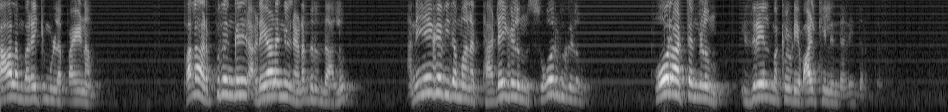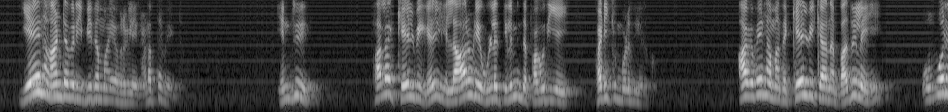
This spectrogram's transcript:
காலம் வரைக்கும் உள்ள பயணம். பல அற்புதங்கள் அடையாளங்கள் நடந்திருந்தாலும் அநேக விதமான தடைகளும் சோர்வுகளும் போராட்டங்களும் இஸ்ரேல் மக்களுடைய வாழ்க்கையில் நிறைந்திருந்தது. ஏன் ஆண்டவர் இவ்விதமாய் அவர்களை நடத்த வேண்டும்? என்று பல கேள்விகள் எல்லாருடைய உள்ளத்திலும் இந்த பகுதியை படிக்கும் பொழுது இருக்கும். ஆகவே நாம் அந்த கேள்விக்கான பதிலை ஒவ்வொரு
